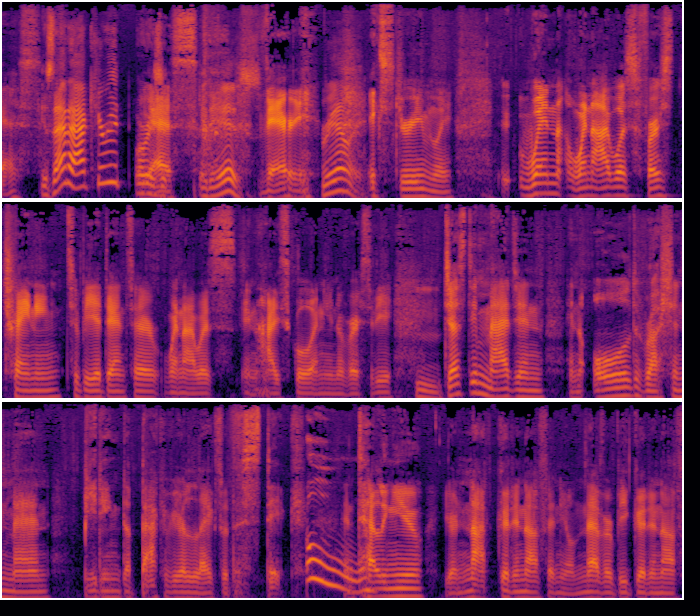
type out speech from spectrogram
yes. is that accurate or Yes. is it it is Very. really Extremely. When when I was first training to be a dancer when I was in high school and university, Hmm. just imagine an old Russian man beating the back of your legs with a stick and telling you you're not good enough and you'll never be good enough.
